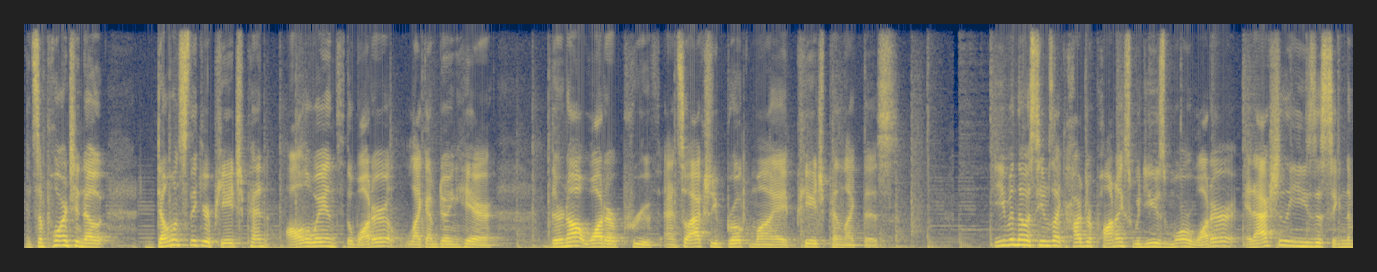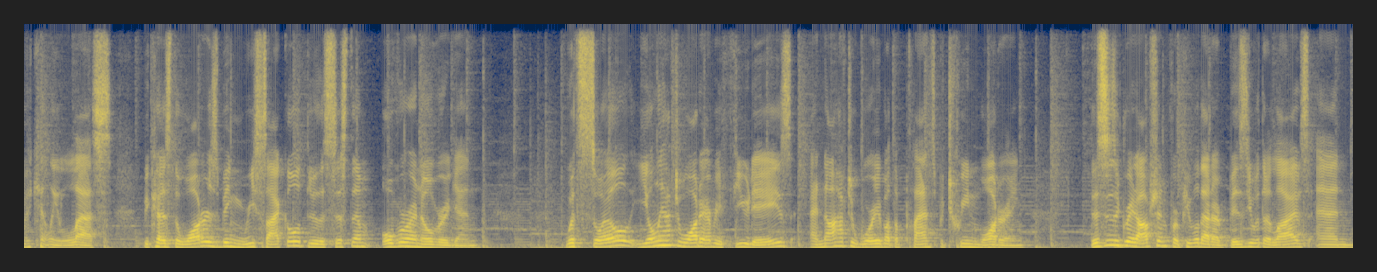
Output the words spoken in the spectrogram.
It's important to note, don't stick your pH pen all the way into the water like I'm doing here. They're not waterproof, and so I actually broke my pH pen like this. Even though it seems like hydroponics would use more water, it actually uses significantly less because the water is being recycled through the system over and over again. With soil, you only have to water every few days and not have to worry about the plants between watering. This is a great option for people that are busy with their lives and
